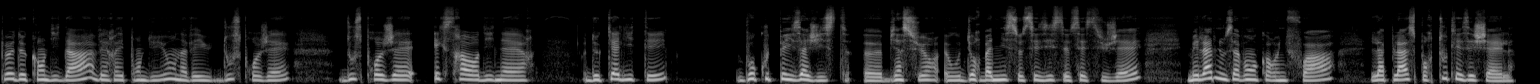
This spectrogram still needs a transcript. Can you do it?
peu de candidats avaient répondu, on avait eu 12 projets, 12 projets extraordinaires de qualité, beaucoup de paysagistes, euh, bien sûr, ou d'urbanistes se saisissent de ces sujets, mais là nous avons encore une fois la place pour toutes les échelles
